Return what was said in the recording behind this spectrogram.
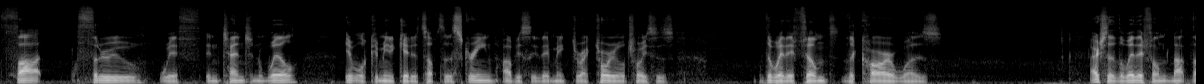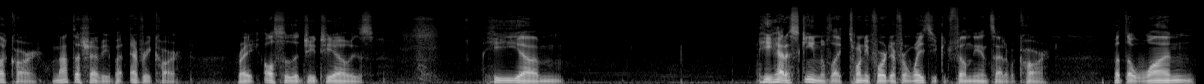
thought through with intent and will, it will communicate itself to the screen. Obviously, they make directorial choices. The way they filmed the car was actually the way they filmed not the car, not the Chevy, but every car, right? Also, the GTO is he um he had a scheme of like 24 different ways you could film the inside of a car. But the one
